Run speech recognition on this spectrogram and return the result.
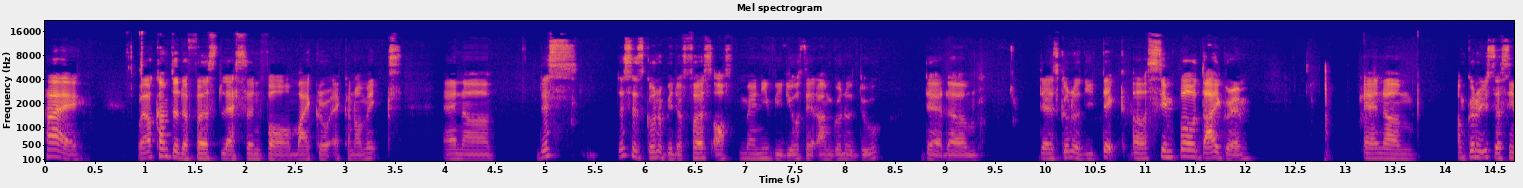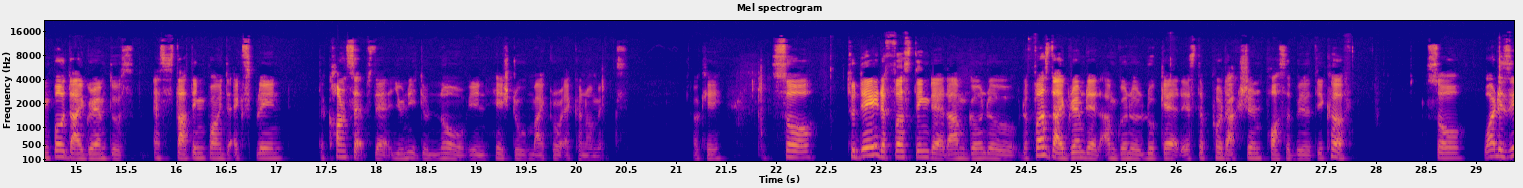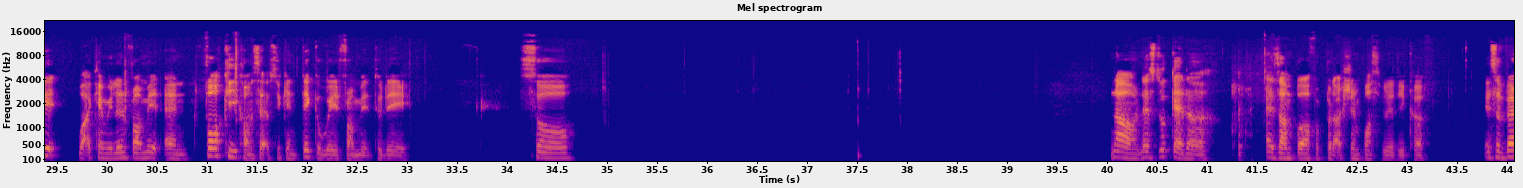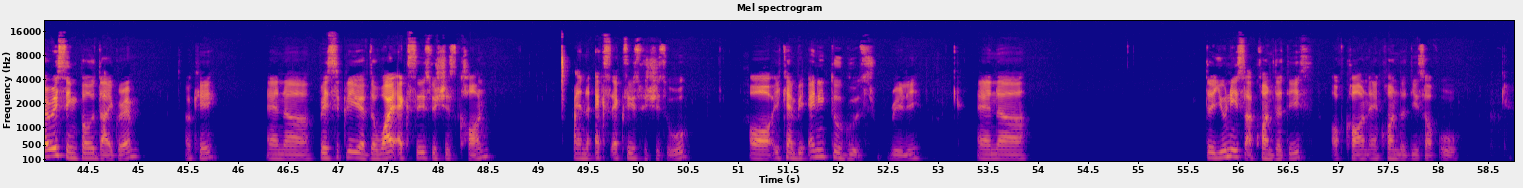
Hi, welcome to the first lesson for microeconomics, and uh, this this is going to be the first of many videos that I'm going to do that um that's going to take a simple diagram, and um I'm going to use a simple diagram to as a starting point to explain the concepts that you need to know in H2 microeconomics. Okay, so today the first thing that I'm going to the first diagram that I'm going to look at is the production possibility curve. So what is it? What can we learn from it? And four key concepts you can take away from it today. So now let's look at a example of a production possibility curve. It's a very simple diagram, okay? And uh, basically you have the y-axis which is corn and the x-axis which is wool or it can be any two goods really. And uh, the units are quantities of corn and quantities of wool.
